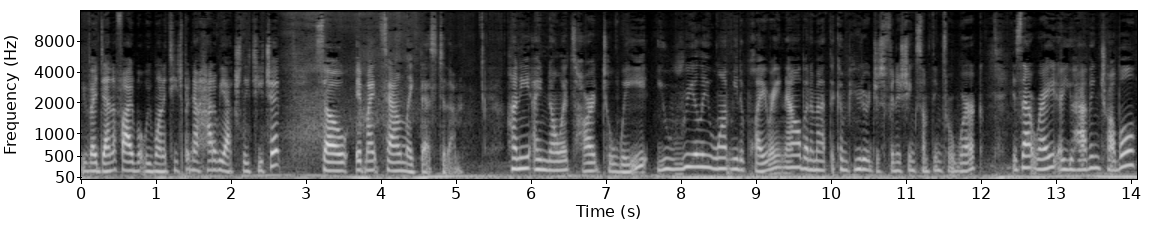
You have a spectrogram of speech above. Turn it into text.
We've identified what we want to teach, but now how do we actually teach it? So it might sound like this to them honey, I know it's hard to wait. You really want me to play right now, but I'm at the computer just finishing something for work. Is that right? Are you having trouble?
